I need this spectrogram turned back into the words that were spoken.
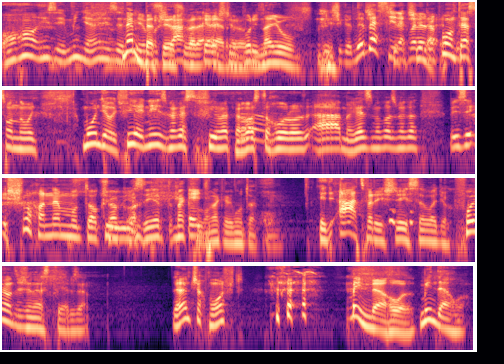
aha, izé, mindjárt nézed. Nem ugye most beszélsz vele keresni erről. Na jó, És de beszélek vele, Csinálj. pont ezt mondom, hogy mondja, hogy figyelj, nézd meg ezt a filmet, meg azt a horror, á, meg ez, meg az, meg az, izé, és soha nem mondta a Csak azért meg fogom Egy- neked mutatni. egy átverés része vagyok. Folyamatosan ezt érzem. De nem csak most, mindenhol. mindenhol.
